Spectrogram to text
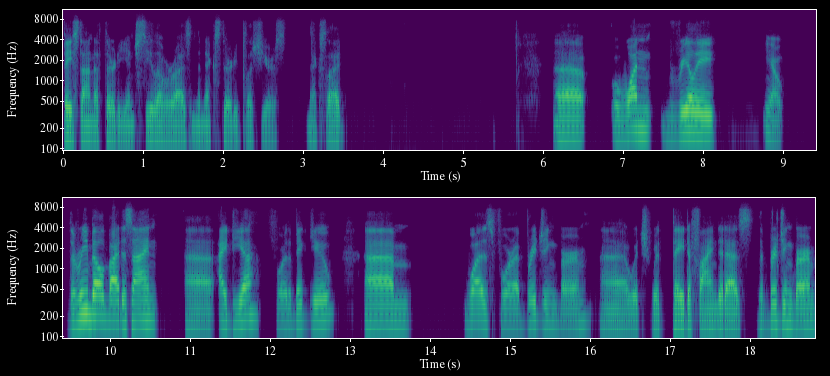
based on a 30 inch sea level rise in the next 30 plus years. Next slide. Uh, one really, you know, the rebuild by design uh, idea for the Big U um, was for a bridging berm, uh, which what they defined it as the bridging berm.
